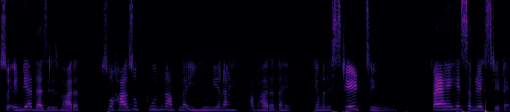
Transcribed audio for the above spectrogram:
So India that's is Bharat. So हा जो पूर्ण आपला युनियन आहे हा भारत आहे. ह्यामध्ये स्टेटचं युनियन आहे. काय आहे? हे सगळे स्टेट आहे.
